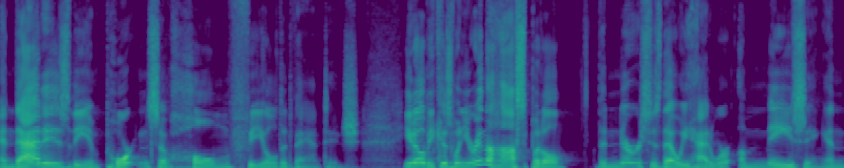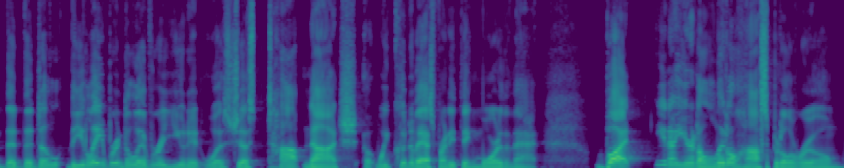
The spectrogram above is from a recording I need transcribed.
And that is the importance of home field advantage. You know, because when you're in the hospital, the nurses that we had were amazing and the the the labor and delivery unit was just top notch we couldn't have asked for anything more than that but you know you're in a little hospital room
